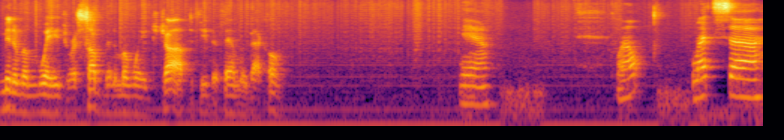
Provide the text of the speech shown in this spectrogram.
minimum wage or a sub minimum wage job to feed their family back home. Yeah. Well, let's. Uh,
